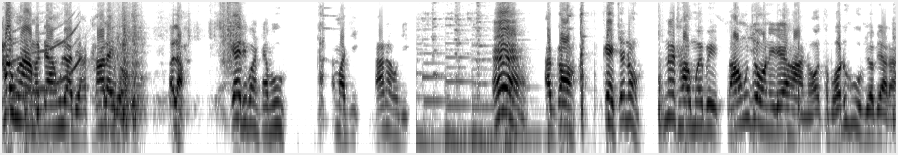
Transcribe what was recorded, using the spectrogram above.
ထောက်ငါမတန်ဘူးလားဗျာထားလိုက်တော့ဟုတ်လားကဲဒီမှာတဘူးအမကြီးနားထောင်ကြည့်အဲအကောင်ကဲကျွန်တော်နှစ်ထောင်ပဲပေးတောင်းကြော်နေတဲ့ဟာနော်သဘောတခုပြောပြတာ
